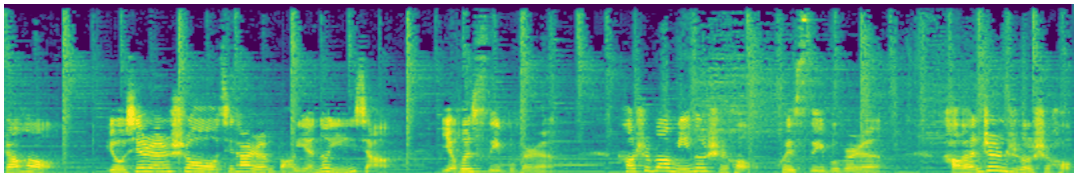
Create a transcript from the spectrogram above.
然后有些人受其他人保研的影响，也会死一部分人。考试报名的时候会死一部分人，考完政治的时候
